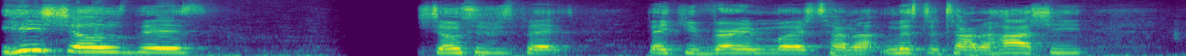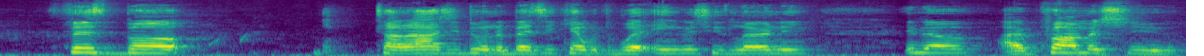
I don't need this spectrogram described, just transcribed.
he shows this, shows his respect. Thank you very much, Tana, Mr. Tanahashi. Fist bump. Tanahashi doing the best he can with what English he's learning. You know, I promise you,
